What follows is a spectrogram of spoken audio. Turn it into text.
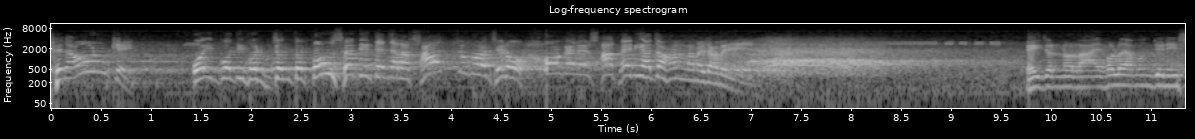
ফেরাউনকে ওই গতি পর্যন্ত পৌঁছে দিতে যারা সাহায্য করেছিল ওদের সাথে নিয়ে জাহান নামে যাবে। এই জন্য রায় হলো এমন জিনিস।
